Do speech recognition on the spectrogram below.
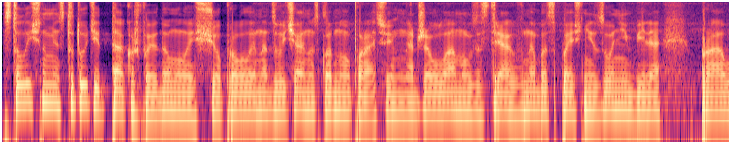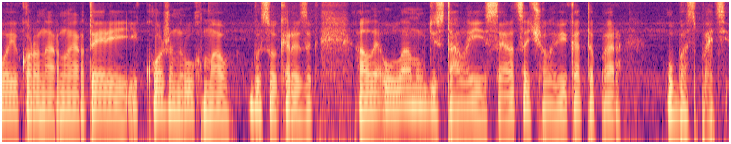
В столичному інституті також повідомили, що провели надзвичайно складну операцію, адже уламок застряг в небезпечній зоні біля правої коронарної артерії, і кожен рух мав високий ризик. Але уламок дістали, і серце чоловіка тепер у безпеці.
